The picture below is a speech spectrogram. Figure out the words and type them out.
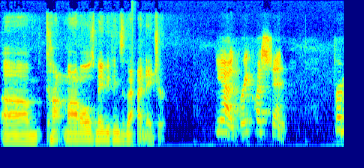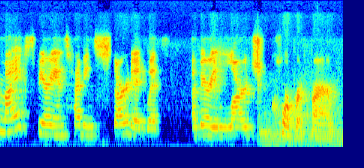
um, comp models maybe things of that nature yeah great question from my experience having started with a very large corporate firm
